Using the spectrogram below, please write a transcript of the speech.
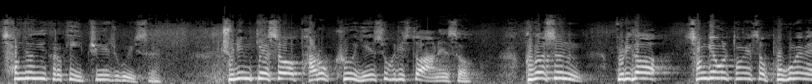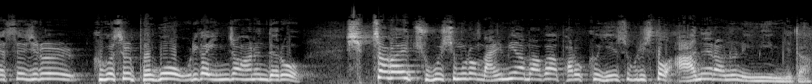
성경이 그렇게 입증해주고 있어요. 주님께서 바로 그 예수 그리스도 안에서 그것은 우리가 성경을 통해서 복음의 메시지를 그것을 보고 우리가 인정하는 대로 십자가의 죽으심으로 말미암아가 바로 그 예수 그리스도 안에라는 의미입니다.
